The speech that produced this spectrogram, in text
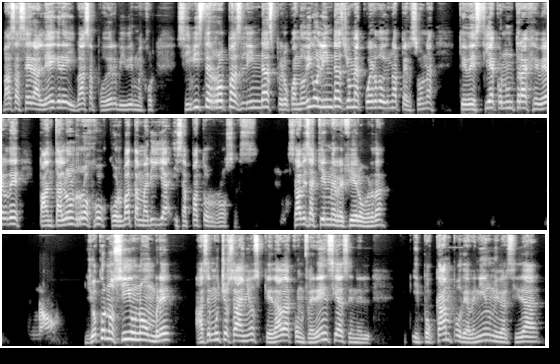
vas a ser alegre y vas a poder vivir mejor. Si viste ropas lindas, pero cuando digo lindas, yo me acuerdo de una persona que vestía con un traje verde, pantalón rojo, corbata amarilla y zapatos rosas. ¿Sabes a quién me refiero, verdad? No. Yo conocí un hombre hace muchos años que daba conferencias en el hipocampo de Avenida Universidad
